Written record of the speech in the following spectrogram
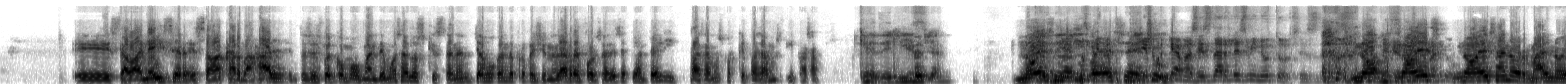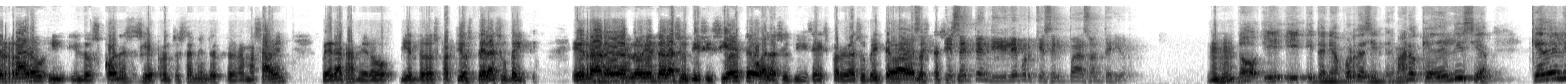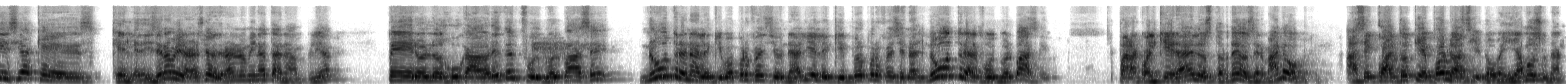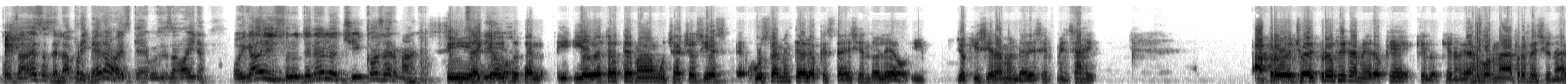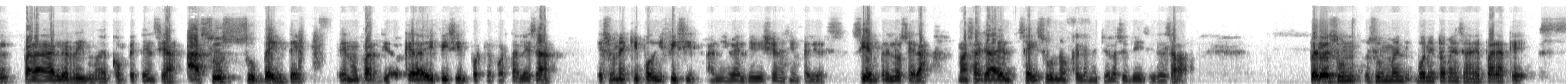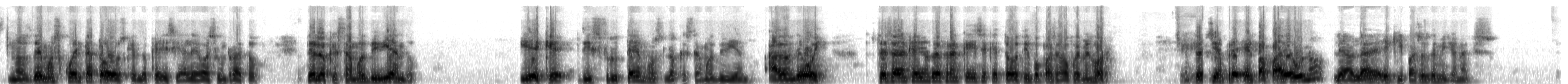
eh, estaba Neisser, estaba Carvajal, entonces fue como mandemos a los que están ya jugando profesional a reforzar ese plantel y pasamos porque pasamos y pasamos. ¡Qué delicia! no es, no, es eh, porque además es darles minutos. no, no es, no es anormal, no es raro, y, los cones, si de pronto están viendo el programa, saben ver a Camero viendo los partidos de la sub-20. Es raro verlo viendo a la sub-17 o a la sub-16, pero la sub-20 va a verlos casi. Es entendible porque es el paso anterior. No, y, tenía por decir, hermano, qué delicia, qué delicia que es que le dicen a Millonarios que es una nómina tan amplia, pero los jugadores del fútbol base nutren al equipo profesional y el equipo profesional nutre al fútbol base para cualquiera de los torneos, hermano. ¿Hace cuánto tiempo no, así, no veíamos una cosa de esas? Es la primera vez que vemos esa vaina. Oiga, disfruten a los chicos, hermanos. Sí, hay que disfrutarlo. Y, y, hay otro tema, muchachos, y es eh, justamente de lo que está diciendo Leo, y yo quisiera mandar ese mensaje. Aprovechó el profe Gamero que, que, que no había jornada profesional para darle ritmo de competencia a sus sub-20 en un partido que era difícil porque Fortaleza es un equipo difícil a nivel divisiones inferiores. Siempre lo será, más allá del 6-1 que le metió la sub-16 el sábado. Pero es un, es un bonito mensaje para que nos demos cuenta todos, que es lo que decía Leo hace un rato, de lo que estamos viviendo y de que disfrutemos lo que estamos viviendo. ¿A dónde voy? Ustedes saben que hay un refrán que dice que todo tiempo pasado fue mejor. Entonces siempre el papá de uno le habla de equipazos de millonarios,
